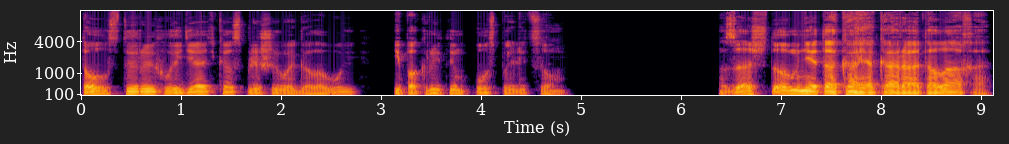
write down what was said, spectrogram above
Толстый рыхлый дядька с плешивой головой и покрытым оспой лицом. За что мне такая кара от Аллаха?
